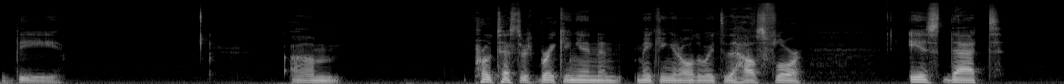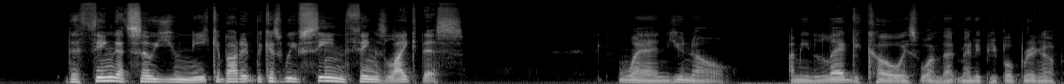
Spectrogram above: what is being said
the um, protesters breaking in and making it all the way to the House floor is that the thing that's so unique about it, because we've seen things like this when, you know, I mean, Legco is one that many people bring up.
